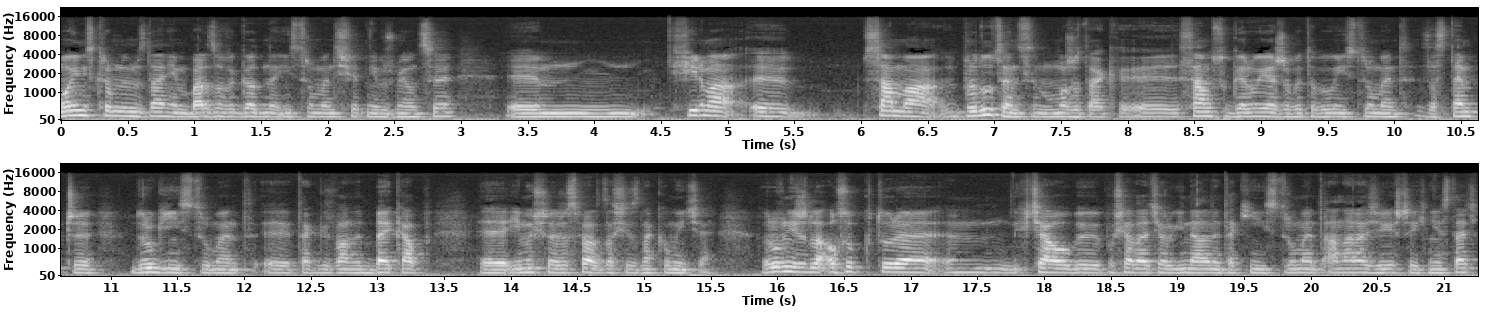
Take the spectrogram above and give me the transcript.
Moim skromnym zdaniem bardzo wygodny instrument, świetnie brzmiący. Firma sama, producent może tak, y, sam sugeruje, żeby to był instrument zastępczy, drugi instrument, y, tak zwany backup y, i myślę, że sprawdza się znakomicie. Również dla osób, które chciałyby posiadać oryginalny taki instrument, a na razie jeszcze ich nie stać,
